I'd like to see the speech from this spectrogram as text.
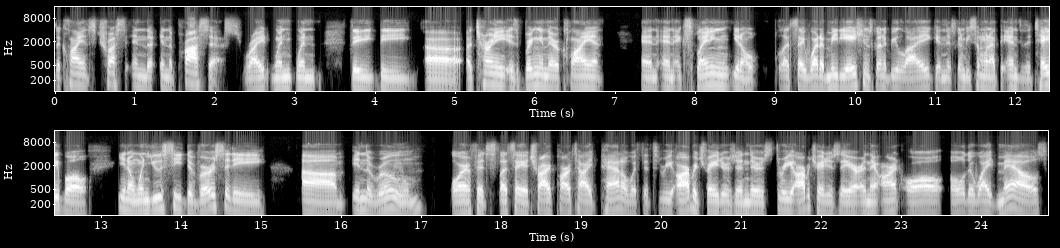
the client's trust in the in the process right? When when the the uh, attorney is bringing their client and and explaining you know let's say what a mediation is going to be like and there's going to be someone at the end of the table you know when you see diversity um, in the room or if it's let's say a tripartite panel with the three arbitrators and there's three arbitrators there and they aren't all older white males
